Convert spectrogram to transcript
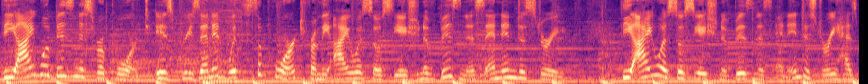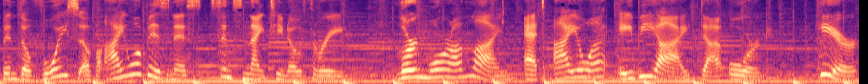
The Iowa Business Report is presented with support from the Iowa Association of Business and Industry. The Iowa Association of Business and Industry has been the voice of Iowa business since 1903. Learn more online at iowaabi.org. Here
